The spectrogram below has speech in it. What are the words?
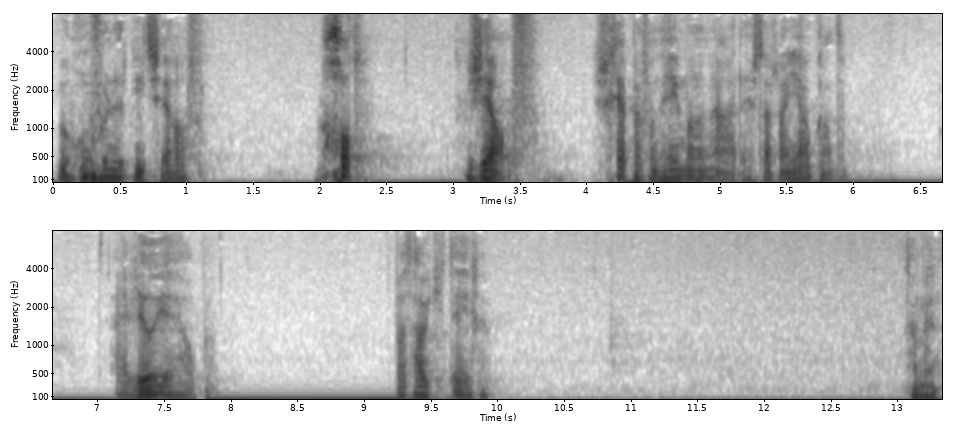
we hoeven het niet zelf. God zelf, schepper van hemel en aarde, staat aan jouw kant. Hij wil je helpen. Wat houdt je tegen? Amen.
